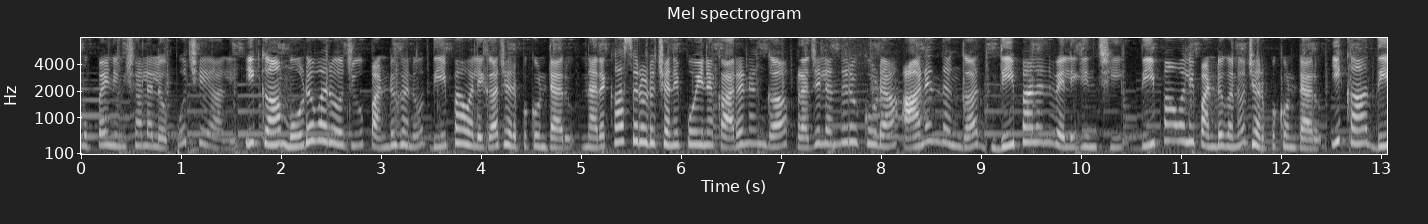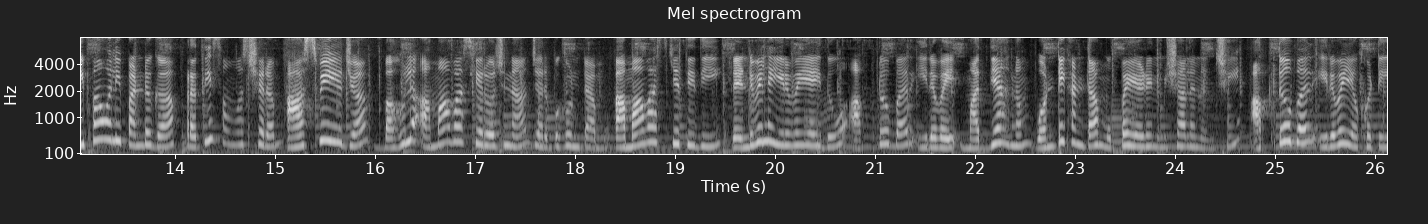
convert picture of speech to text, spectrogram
ముప్పై నిమిషాల లోపు చేయాలి. ఇక మూడవ రోజు పండుగను దీపావళిగా జరుపుకుంటారు. నరకాసురుడు చనిపోయిన కారణంగా ప్రజలందరూ కూడా ఆనందంగా దీపాలను వెలిగించి దీపావళి పండుగను జరుపుకుంటారు. ఇక దీపావళి పండుగ ప్రతి సంవత్సరం ఆశ్వేయుజ బహుళ అమావాస్య రోజున జరుపుకుంటాము. అమావాస్య తిథి రెండు వేల ఇరవై ఐదు అక్టోబర్ ఇరవై మధ్యాహ్నం ఒంటి గంట ముప్పై ఏడు నిమిషాల నుంచి అక్టోబర్ ఇరవై ఒకటి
